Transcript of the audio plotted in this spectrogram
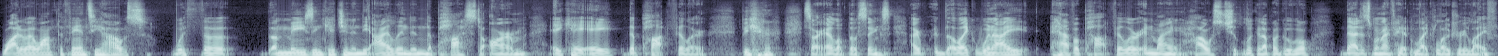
Why do I want the fancy house with the amazing kitchen in the island and the pasta arm, aka the pot filler. Sorry, I love those things. I like when I have a pot filler in my house. Look it up on Google. That is when I've hit like luxury life,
